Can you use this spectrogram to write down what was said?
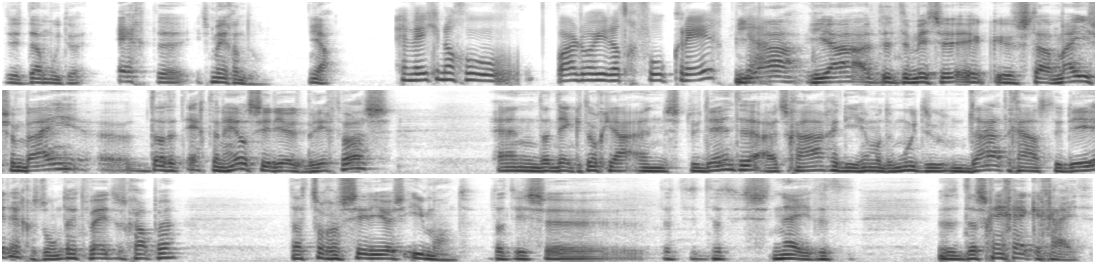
Dus daar moeten we echt eh, iets mee gaan doen. Ja. En weet je nog hoe, waardoor je dat gevoel kreeg? Ja, ja, tenminste, ik, er staat mij iets van bij eh, dat het echt een heel serieus bericht was. En dan denk je toch, ja, een studenten uit Schagen die helemaal de moeite doet om daar te gaan studeren, gezondheidswetenschappen, dat is toch een serieus iemand. Dat is, eh, dat, dat is nee, dat, dat is geen gekkigheid.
